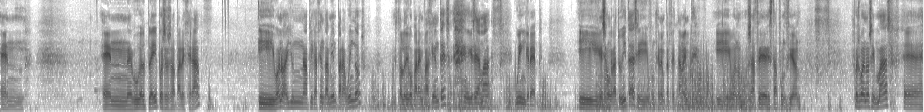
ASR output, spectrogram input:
en, en Google Play, pues os aparecerá. Y bueno, hay una aplicación también para Windows, esto lo digo para impacientes, que se llama WinGrep y que son gratuitas y funcionan perfectamente. Y bueno, os hace esta función. Pues bueno, sin más, eh,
